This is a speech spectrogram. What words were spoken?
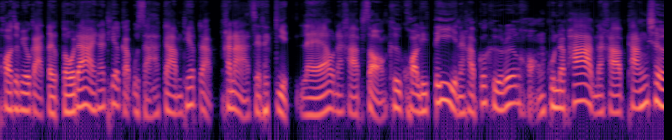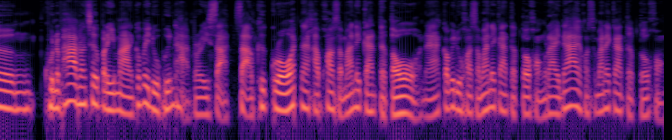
พอจะมีโอกาสเติบโตได้ ถ้าเทียบกับอุตสาหกรรมเทียบกับขนาดเศรษฐกิจแล้วนะครับสองคือ quality นะครับก็คือเรื่องของคุณภาพนะครับทั้งเชิงคุณภาพทั้งเชิงปริมาณก็ไปดูพื้นฐานบริษัท 3 คือ growth นะครับความสามารถในการเติบโตนะก็ไปดูความสามารถในการเติบโตของรายได้ ความสามารถในการเติบโตของ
